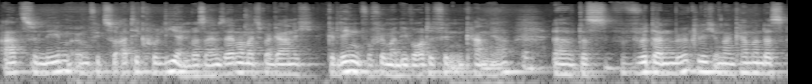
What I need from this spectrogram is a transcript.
Art zu leben irgendwie zu artikulieren, was einem selber manchmal gar nicht gelingt, wofür man die Worte finden kann. Ja? Mhm. Das wird dann möglich und dann kann man das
